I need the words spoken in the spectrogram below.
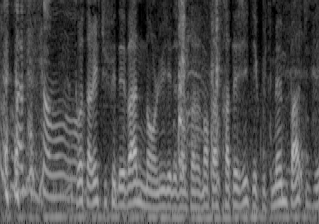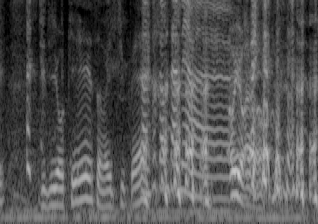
On va passer un bon moment. Toi, t'arrives, tu fais des vannes. Non, lui, il est dans sa, dans sa stratégie, t'écoutes même pas, tu sais. Tu dis, ok, ça va être c'est un super. peu comme ta mère. euh, oui, voilà.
